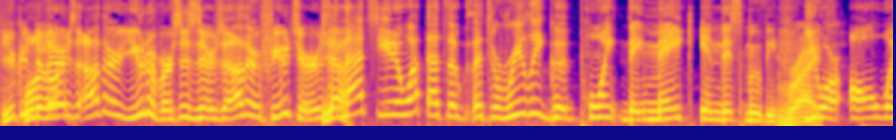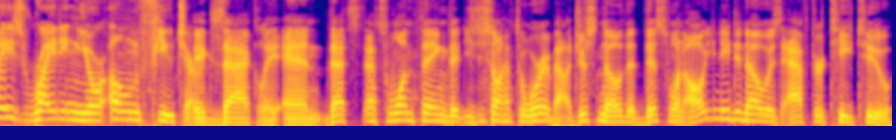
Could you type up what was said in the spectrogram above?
You can well, do it. there's other universes, there's other futures, Yeah. and that's you know what? That's a that's a really good point they make in this movie. Right. You are always writing your own future. Exactly. And that's that's one thing that you just don't have to worry about. Just know that this one all you need to know is after T2,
